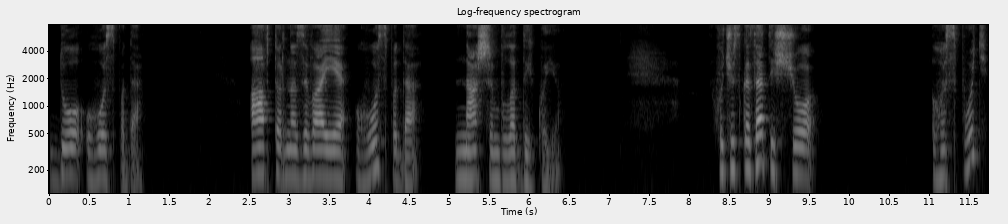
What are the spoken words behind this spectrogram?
до Господа. Автор називає Господа нашим владикою. Хочу сказати, що Господь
